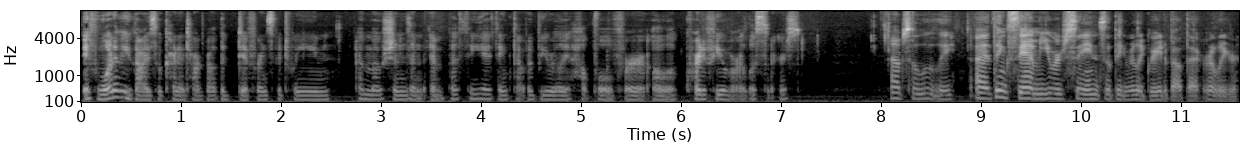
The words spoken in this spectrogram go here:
if one of you guys would kind of talk about the difference between emotions and empathy, I think that would be really helpful for a, quite a few of our listeners. Absolutely. I think, Sam, you were saying something really great about that earlier.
